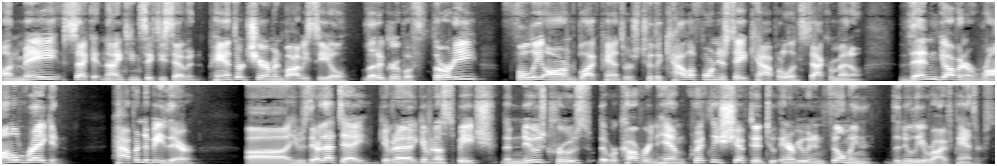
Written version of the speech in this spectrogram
On May 2nd, 1967, Panther Chairman Bobby Seale led a group of 30 fully armed Black Panthers to the California state capitol in Sacramento. Then Governor Ronald Reagan happened to be there. Uh, he was there that day, giving a giving a speech. The news crews that were covering him quickly shifted to interviewing and filming the newly arrived Panthers.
